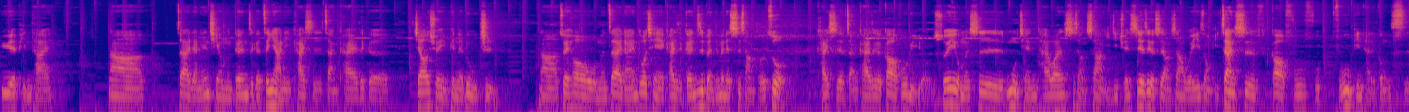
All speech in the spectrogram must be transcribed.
预约平台。那在两年前，我们跟这个曾雅妮开始展开这个教学影片的录制。那最后，我们在两年多前也开始跟日本这边的市场合作。开始展开这个高尔夫旅游，所以我们是目前台湾市场上以及全世界这个市场上唯一一种一站式高尔夫服服务平台的公司。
